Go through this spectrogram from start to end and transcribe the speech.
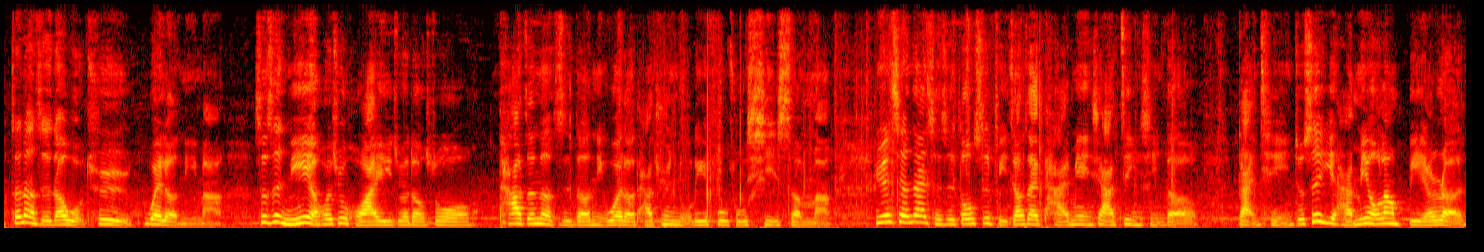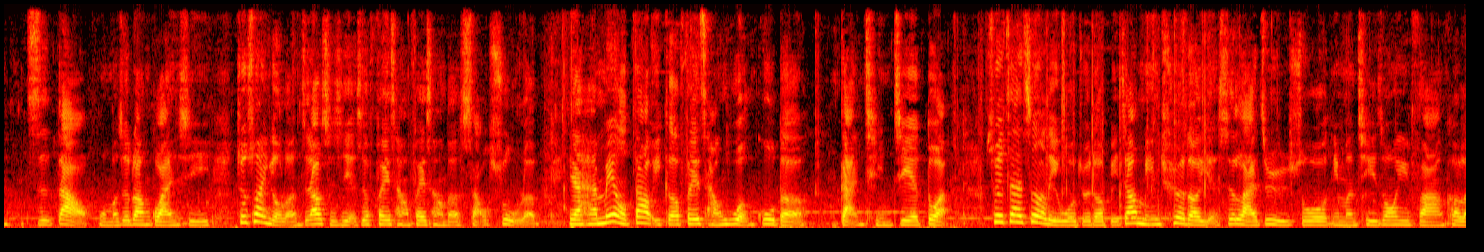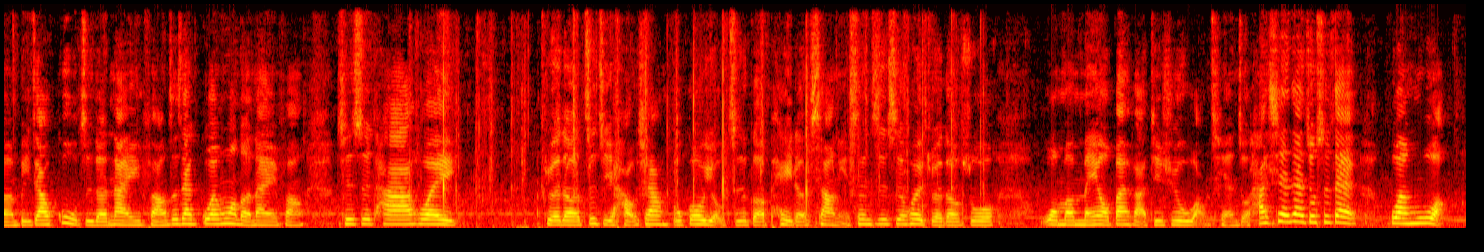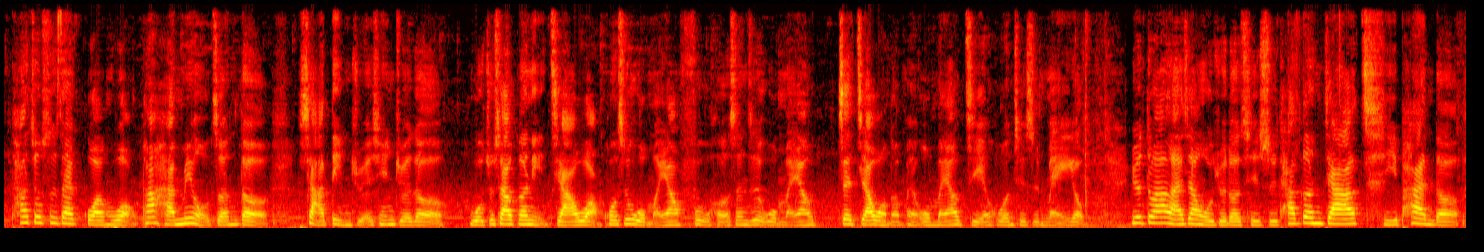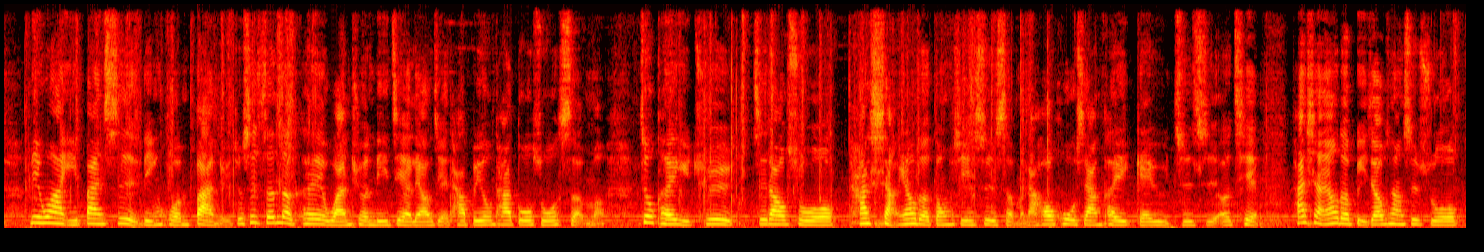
真的值得我去为了你吗？甚至你也会去怀疑，觉得说他真的值得你为了他去努力付出牺牲吗？因为现在其实都是比较在台面下进行的感情，就是也还没有让别人知道我们这段关系。就算有人知道，其实也是非常非常的少数人，也还没有到一个非常稳固的感情阶段。所以在这里，我觉得比较明确的也是来自于说，你们其中一方可能比较固执的那一方，正在观望的那一方，其实他会。觉得自己好像不够有资格配得上你，甚至是会觉得说我们没有办法继续往前走。他现在就是在观望，他就是在观望，他还没有真的下定决心，觉得我就是要跟你交往，或是我们要复合，甚至我们要在交往的朋友，我们要结婚，其实没有。因为对他来讲，我觉得其实他更加期盼的另外一半是灵魂伴侣，就是真的可以完全理解、了解他，不用他多说什么，就可以去知道说他想要的东西是什么，然后互相可以给予支持，而且他想要的比较像是说，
